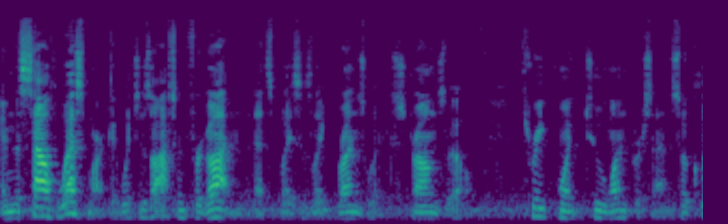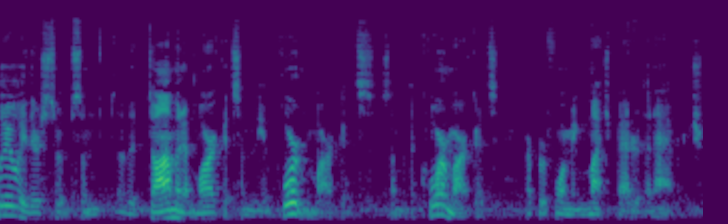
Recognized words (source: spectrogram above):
And the Southwest market, which is often forgotten, but that's places like Brunswick, Strongsville, 3.21%. So clearly there's some, some of the dominant markets, some of the important markets, some of the core markets are performing much better than average.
